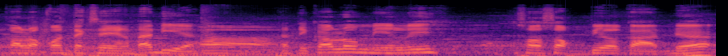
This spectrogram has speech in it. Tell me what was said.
kalau konteksnya yang tadi ya Ah. ketika lo milih sosok pilkada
